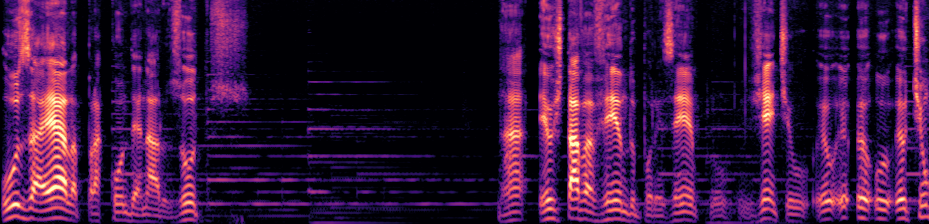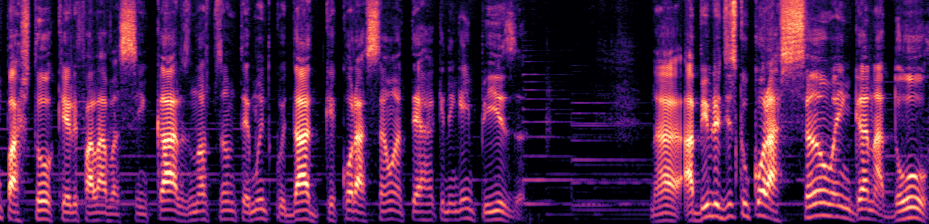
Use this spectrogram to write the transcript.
usa ela para condenar os outros. Né? Eu estava vendo, por exemplo, gente, eu, eu, eu, eu, tinha um pastor que ele falava assim, Carlos, nós precisamos ter muito cuidado, porque coração é uma terra que ninguém pisa. Né? A Bíblia diz que o coração é enganador,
